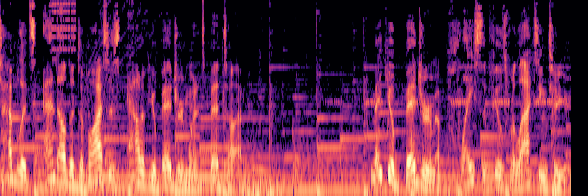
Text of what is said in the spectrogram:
tablets, and other devices out of your bedroom when it's bedtime. Make your bedroom a place that feels relaxing to you.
